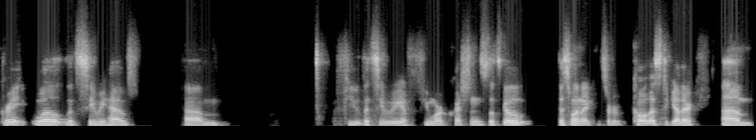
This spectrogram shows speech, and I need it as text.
Great. Well, let's see. We have um, a few. Let's see. We have a few more questions. Let's go. This one I can sort of coalesce together. Um,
